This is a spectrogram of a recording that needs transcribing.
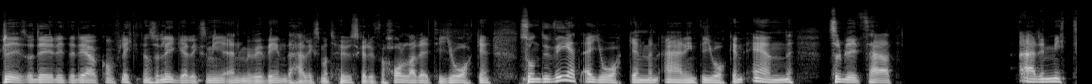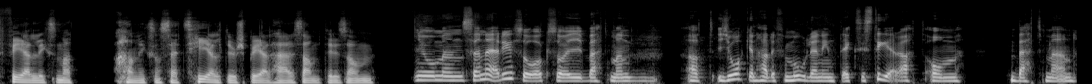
Precis, och det är lite det av konflikten som ligger liksom i Enemy Within, det här liksom att hur ska du förhålla dig till Jokern? Som du vet är Jokern men är inte Jokern än. Så det blir lite så här att är det mitt fel liksom att han liksom sätts helt ur spel här samtidigt som Jo, men sen är det ju så också i Batman att Jokern hade förmodligen inte existerat om Batman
